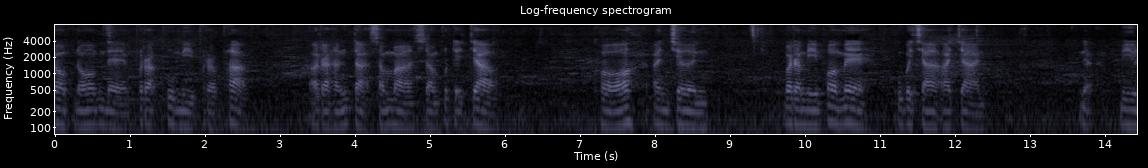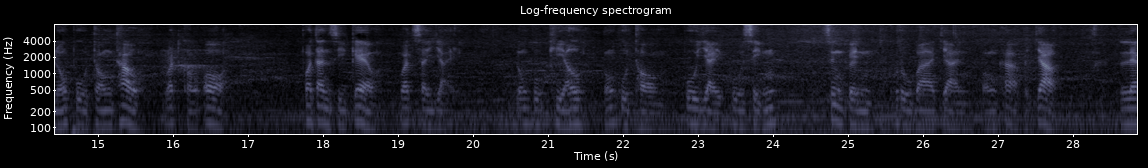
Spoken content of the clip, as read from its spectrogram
นอบน้อมแด่พระผู้มีพระภาค อรหันตสัมมาสัมพุทธเจ้า ขออัญเชิญบารมีพ่อแม่อุปชาอาจารย์เนี่ยมีหลวงปู่ทองเท่า วัดเขาอ้อพ่อท่านสีแก้ว วัดไซใหญ่ หลวงปู่เขียว หลวงปู่ทอง ปู่ใหญ่ ปู่สิงห์ซึ่งเป็นครูบาอาจารย์ของข้าพเจ้า และ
